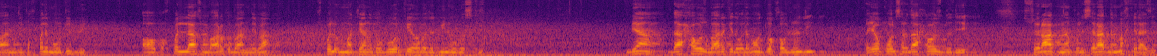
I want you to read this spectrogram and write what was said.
باندې په خپل موجود وي او په خپل لاس مبارک باندې به خپل امتیانو ته وبور کې هغه به د دوی نه وبس کی بیا دا حوض باره کې د علماو دوه قولونه دي په یو قول سره دا حوض د صراط نه پولیس صراط نه مخکې راځي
